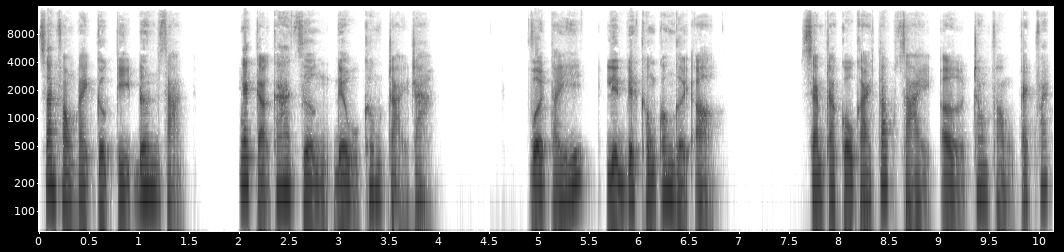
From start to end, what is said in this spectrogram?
gian phòng này cực kỳ đơn giản, ngay cả ga giường đều không trải ra. Vừa thấy, liền biết không có người ở. Xem ra cô gái tóc dài ở trong phòng cách vách.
